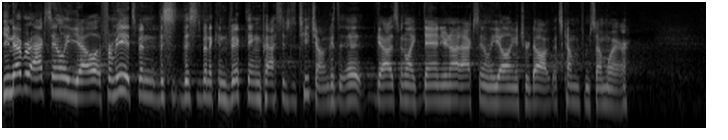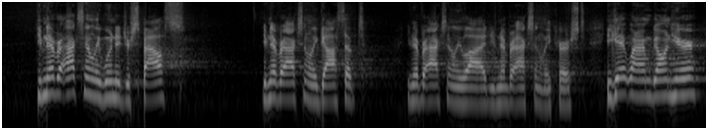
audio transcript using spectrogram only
You never accidentally yell. For me, it's been this, this has been a convicting passage to teach on because God's been like, Dan, you're not accidentally yelling at your dog. That's coming from somewhere. You've never accidentally wounded your spouse. You've never accidentally gossiped. You've never accidentally lied. You've never accidentally cursed. You get where I'm going here?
